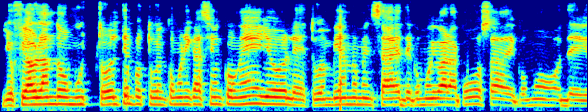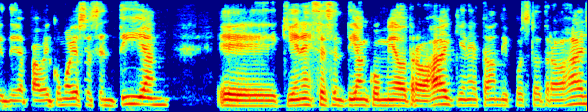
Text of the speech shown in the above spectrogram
yo fui hablando todo el tiempo, estuve en comunicación con ellos, les estuve enviando mensajes de cómo iba la cosa, de cómo, de, para ver cómo ellos se sentían eh, quiénes se sentían con miedo a trabajar, quiénes estaban dispuestos a trabajar.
